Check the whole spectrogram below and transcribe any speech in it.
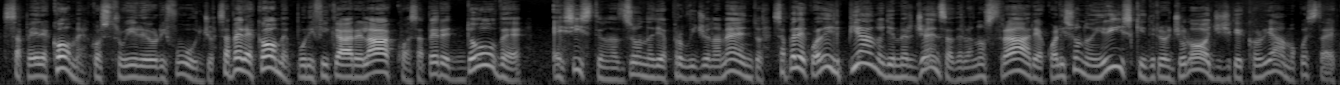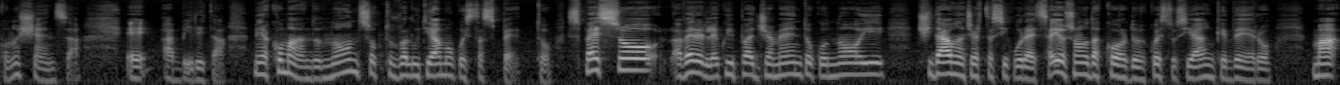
Sapere come costruire un rifugio, sapere come purificare l'acqua, sapere dove esiste una zona di approvvigionamento, sapere qual è il piano di emergenza della nostra area, quali sono i rischi idrogeologici che corriamo, questa è conoscenza e abilità. Mi raccomando, non sottovalutiamo questo aspetto. Spesso avere l'equipaggiamento con noi ci dà una certa sicurezza. Io sono d'accordo che questo sia anche vero, ma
